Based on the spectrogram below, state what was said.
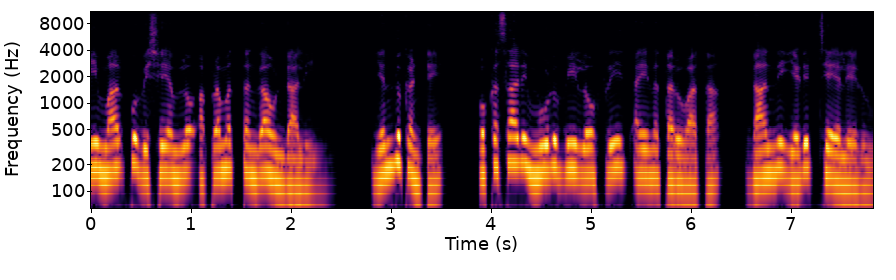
ఈ మార్పు విషయంలో అప్రమత్తంగా ఉండాలి. ఎందుకంటే ఒకసారి మూడు బిలో ఫ్రీజ్ అయిన తరువాత దాన్ని ఎడిట్ చేయలేరు.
